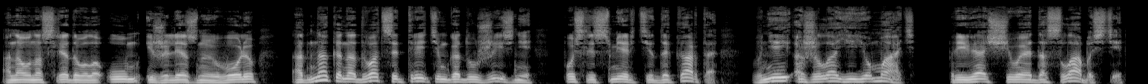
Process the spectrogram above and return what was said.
она унаследовала ум и железную волю, однако на двадцать третьем году жизни после смерти Декарта в ней ожила ее мать, привязчивая до слабости,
